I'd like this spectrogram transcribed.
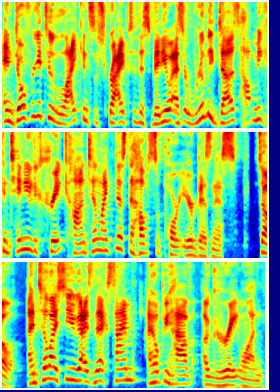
And don't forget to like and subscribe to this video as it really does help me continue to create content like this to help support your business. So until I see you guys next time, I hope you have a great one.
